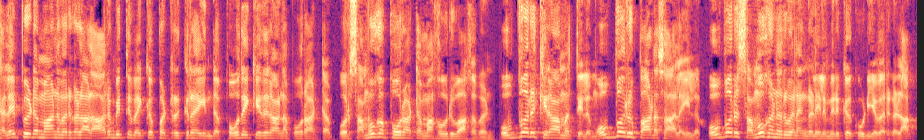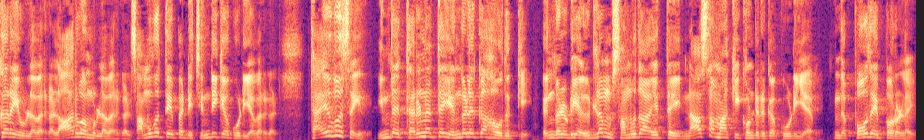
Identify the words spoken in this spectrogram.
கலைப்பீட மாணவர்களால் ஆரம்பித்து வைக்கப்பட்டிருக்கிற இந்த போதைக்கு எதிரான போராட்டம் ஒரு சமூக போராட்டமாக உருவாக வேண்டும். ஒவ்வொரு கிராமத்திலும் ஒவ்வொரு பாடசாலையிலும் ஒவ்வொரு சமூக நிறுவனங்களிலும் இருக்கக்கூடியவர்கள் அக்கறை உள்ளவர்கள் ஆர்வம் உள்ளவர்கள் சமூகத்தை பற்றி சிந்திக்கக்கூடியவர்கள் தயவு செய்து இந்த தருணத்தை எங்களுக்காக ஒதுக்கி எங்களுடைய இளம் சமுதாயத்தை நாசமாக்கி கொண்டிருக்கக்கூடிய இந்த போதைப் பொருளை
